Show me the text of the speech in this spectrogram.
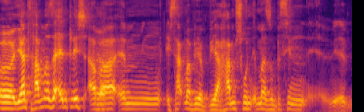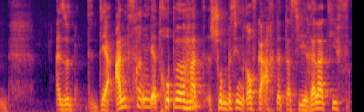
äh, jetzt haben wir sie endlich, aber ähm, ich sag mal, wir, wir haben schon immer so ein bisschen. Äh, also der Anfang der Truppe Mhm. hat schon ein bisschen darauf geachtet, dass sie relativ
